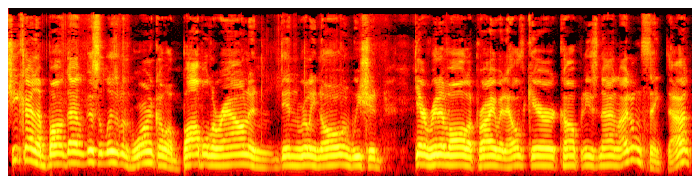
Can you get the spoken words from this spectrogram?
she kind of that this Elizabeth Warren kind of bobbled around and didn't really know, and we should get rid of all the private healthcare companies now. I don't think that.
